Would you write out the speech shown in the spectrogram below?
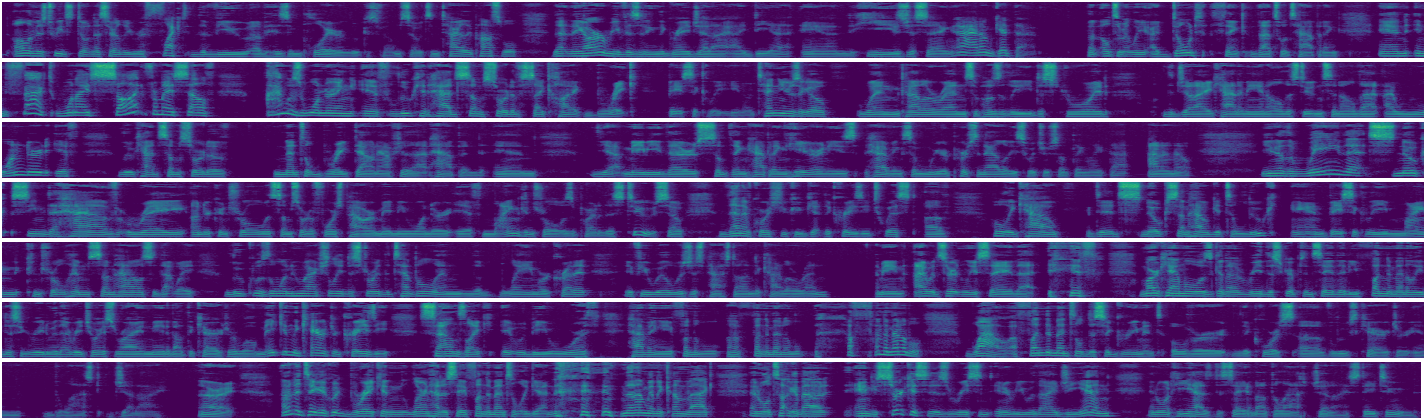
All of his tweets don't necessarily reflect the view of his employer, Lucasfilm, so it's entirely possible that they are revisiting the Grey Jedi idea, and he's just saying, ah, I don't get that. But ultimately, I don't think that's what's happening. And in fact, when I saw it for myself, I was wondering if Luke had had some sort of psychotic break, basically. You know, 10 years ago, when Kylo Ren supposedly destroyed the Jedi Academy and all the students and all that, I wondered if Luke had some sort of mental breakdown after that happened. And yeah, maybe there's something happening here and he's having some weird personality switch or something like that. I don't know. You know, the way that Snoke seemed to have Rey under control with some sort of force power made me wonder if mind control was a part of this too. So then, of course, you could get the crazy twist of, holy cow, did Snoke somehow get to Luke and basically mind control him somehow? So that way Luke was the one who actually destroyed the temple and the blame or credit, if you will, was just passed on to Kylo Ren? I mean, I would certainly say that if Mark Hamill was going to read the script and say that he fundamentally disagreed with every choice Rian made about the character, well, making the character crazy sounds like it would be worth having a fundamental, a fundamental, a fundamental, wow, a fundamental disagreement over the course of Luke's character in The Last Jedi. All right. I'm going to take a quick break and learn how to say fundamental again. and then I'm going to come back and we'll talk about Andy Serkis's recent interview with IGN and what he has to say about The Last Jedi. Stay tuned.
